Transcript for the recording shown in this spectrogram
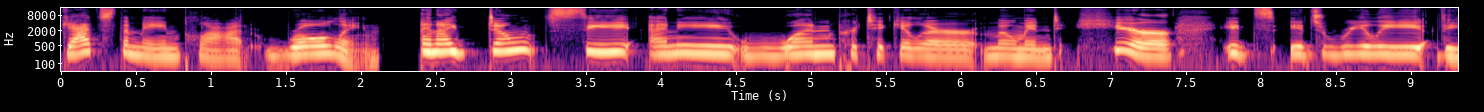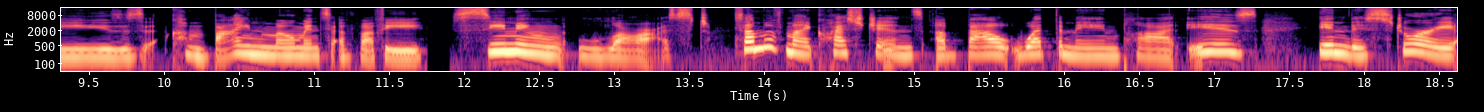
gets the main plot rolling. And I don't see any one particular moment here. It's it's really these combined moments of Buffy seeming lost. Some of my questions about what the main plot is in this story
